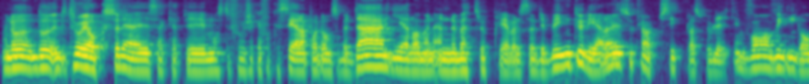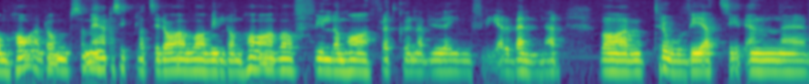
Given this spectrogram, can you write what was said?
men då, då, då, tror jag också det Isak, att vi måste försöka fokusera på de som är där, ge dem en ännu bättre upplevelse. Det inkluderar ju såklart sittplatspubliken. Vad vill de ha? De som är på sittplats idag, vad vill de ha? Vad vill de ha för att kunna bjuda in fler vänner? Vad tror vi att en... Eh,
